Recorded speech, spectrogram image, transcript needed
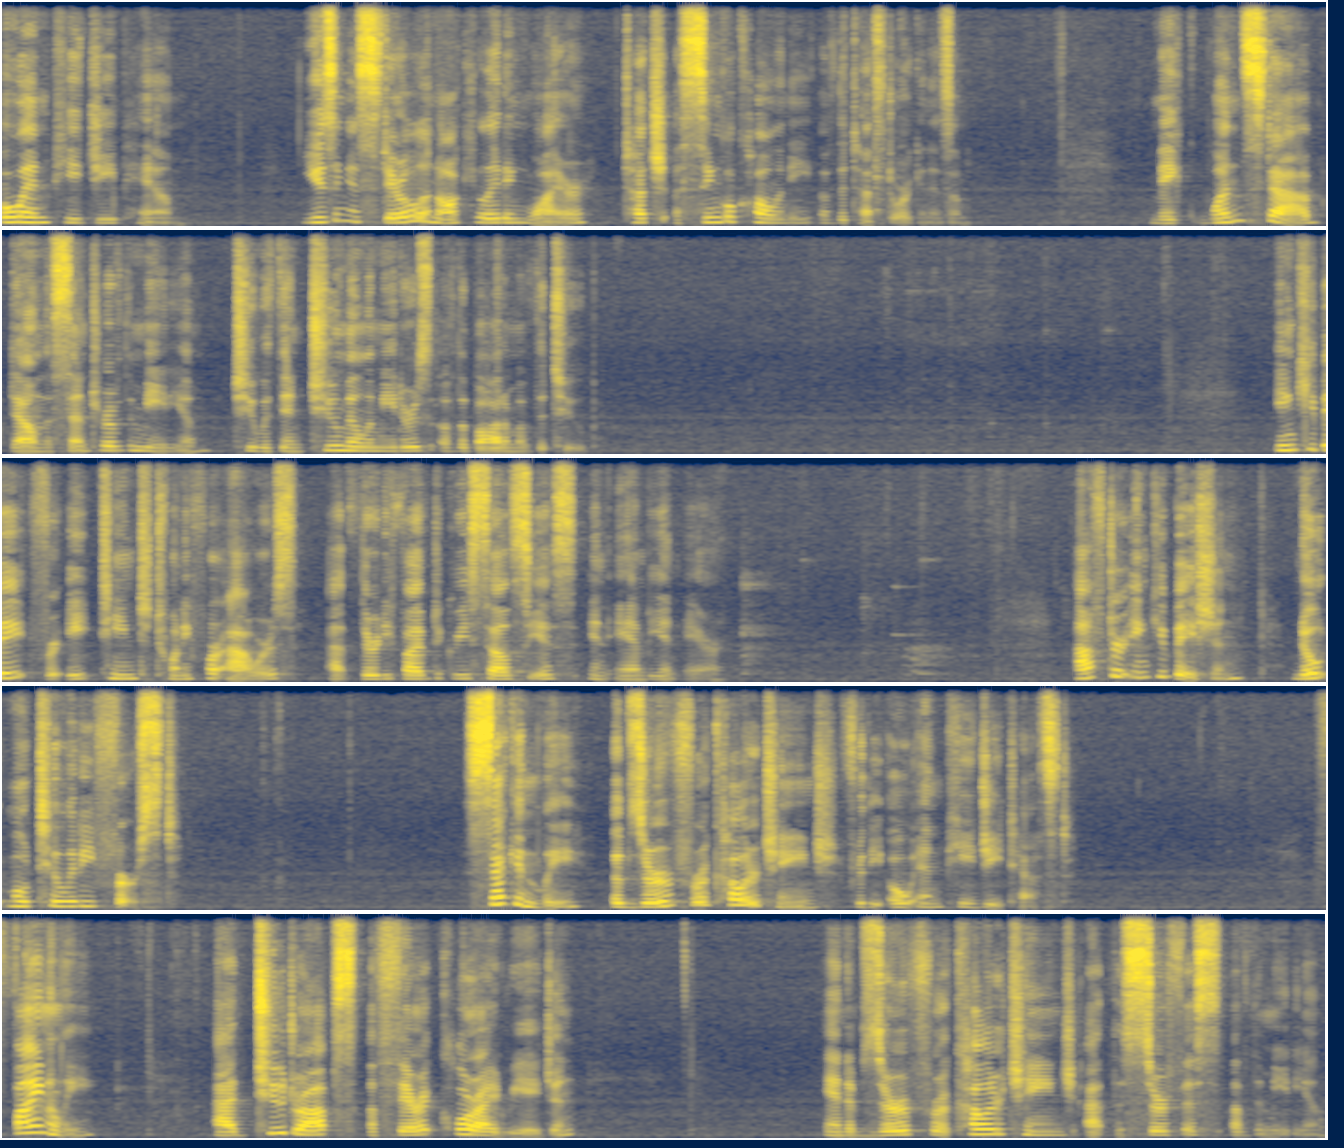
ONPG PAM. Using a sterile inoculating wire, touch a single colony of the test organism. Make one stab down the center of the medium to within 2 millimeters of the bottom of the tube. Incubate for 18 to 24 hours at 35 degrees Celsius in ambient air. After incubation, note motility first. Secondly, observe for a color change for the ONPG test. Finally, add two drops of ferric chloride reagent and observe for a color change at the surface of the medium.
